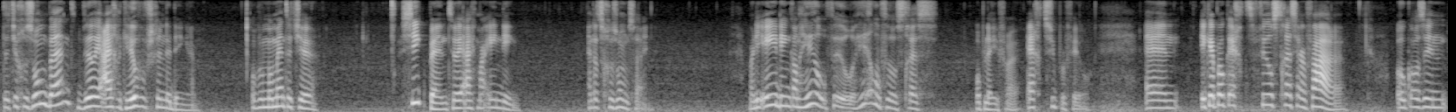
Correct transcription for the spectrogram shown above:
dat je gezond bent, wil je eigenlijk heel veel verschillende dingen. Op het moment dat je ziek bent, wil je eigenlijk maar één ding. En dat is gezond zijn. Maar die ene ding kan heel veel, heel veel stress opleveren. Echt superveel. En ik heb ook echt veel stress ervaren. Ook als in,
